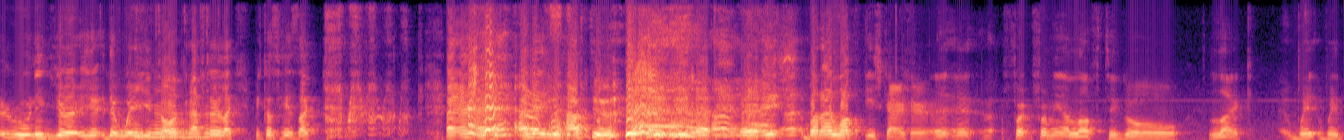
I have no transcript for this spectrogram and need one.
ruining your, your the way you talk after, like because he's like. And, and, and then you have to. uh, uh, but I love each character. Uh, uh, for, for me, I love to go like with with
